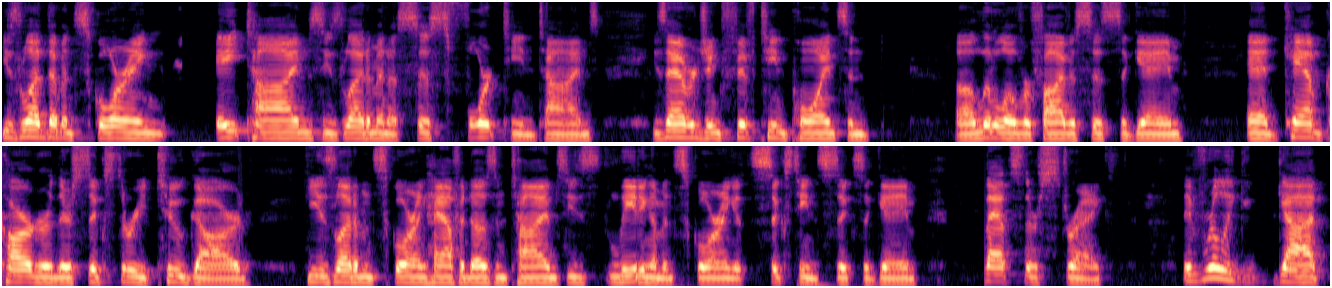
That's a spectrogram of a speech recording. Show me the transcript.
He's led them in scoring eight times. He's led them in assists 14 times. He's averaging 15 points and a little over five assists a game. And Cam Carter, their 6'3 2 guard, He's led them in scoring half a dozen times. He's leading them in scoring at 16 6 a game. That's their strength. They've really got,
